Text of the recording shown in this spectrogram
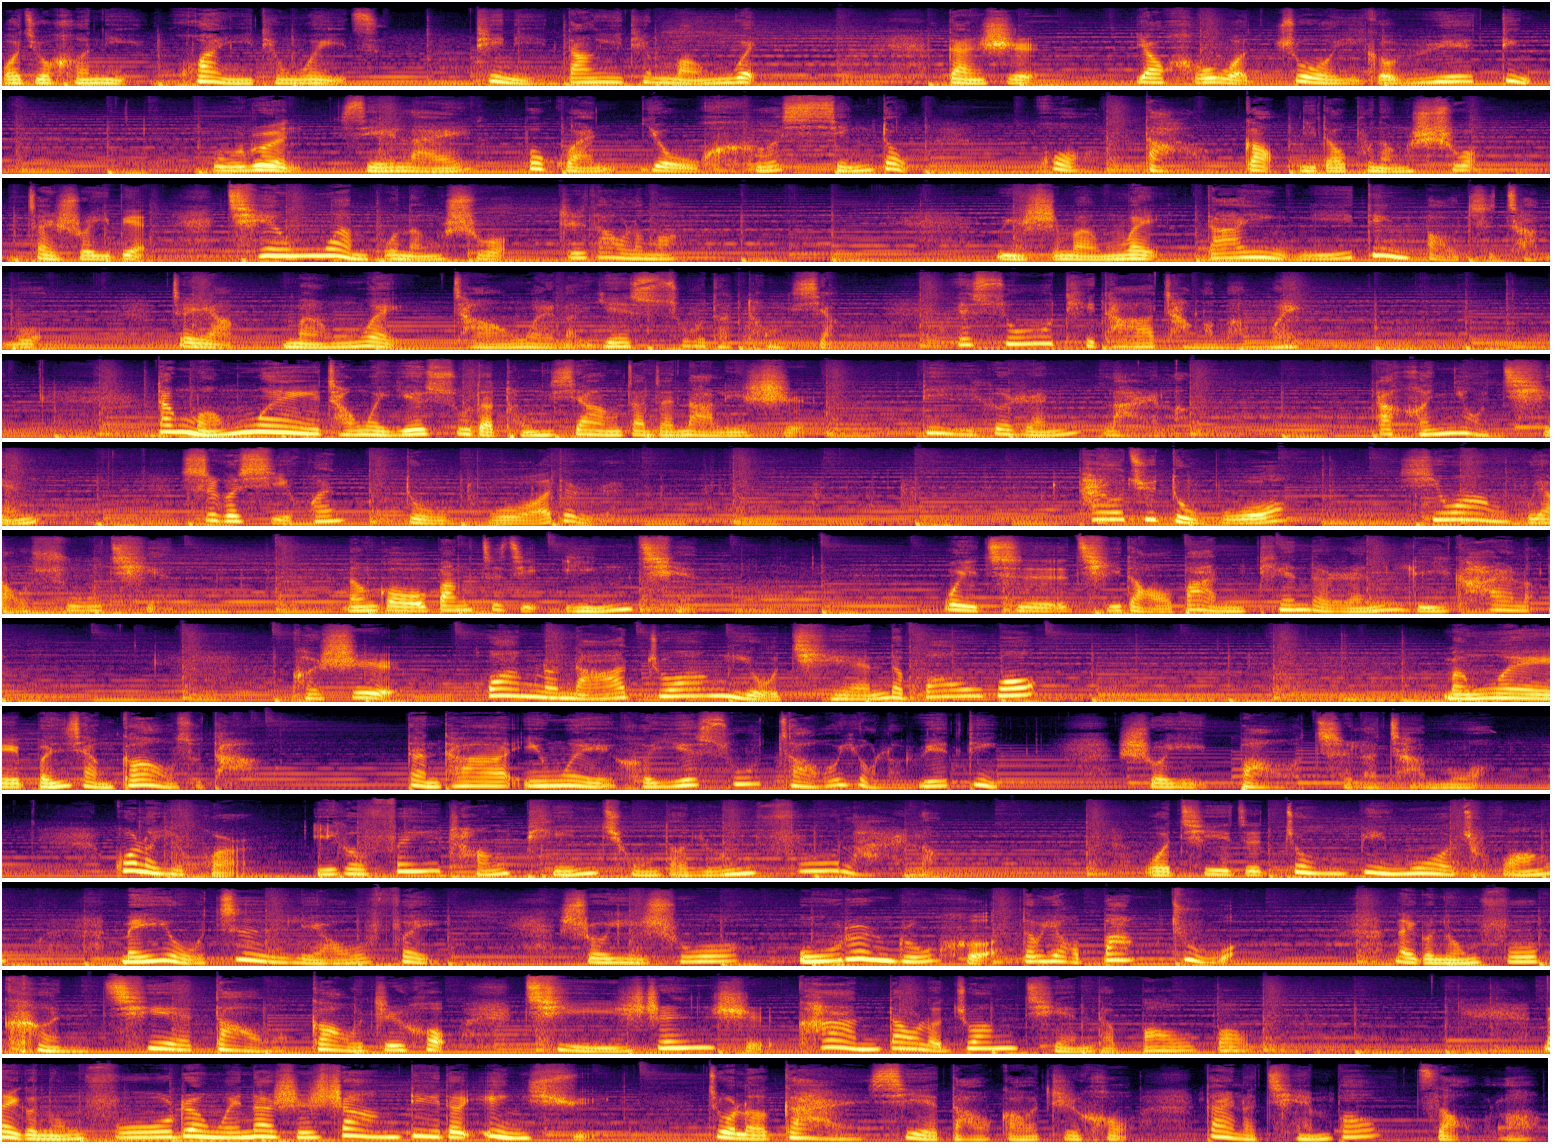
我就和你换一天位子，替你当一天门卫。但是要和我做一个约定，无论谁来，不管有何行动或祷告，你都不能说。再说一遍，千万不能说，知道了吗？”于是门卫答应一定保持沉默。这样，门卫成为了耶稣的铜像，耶稣替他成了门卫。当门卫成为耶稣的铜像站在那里时，第一个人来了。他很有钱，是个喜欢赌博的人。他要去赌博，希望不要输钱，能够帮自己赢钱。为此祈祷半天的人离开了，可是忘了拿装有钱的包包。门卫本想告诉他，但他因为和耶稣早有了约定，所以保持了沉默。过了一会儿，一个非常贫穷的农夫来了。我妻子重病卧床，没有治疗费。所以说，无论如何都要帮助我。那个农夫恳切祷告之后，起身时看到了装钱的包包。那个农夫认为那是上帝的应许，做了感谢祷告之后，带了钱包走了。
